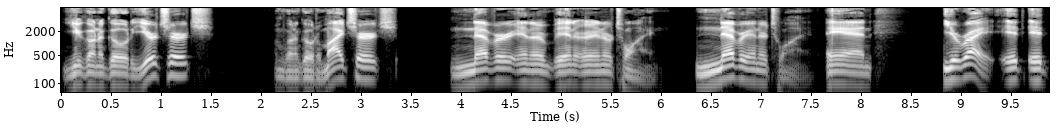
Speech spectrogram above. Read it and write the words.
you're going to go to your church. I'm going to go to my church. Never inter, inter, intertwine. Never intertwine. And you're right. It it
